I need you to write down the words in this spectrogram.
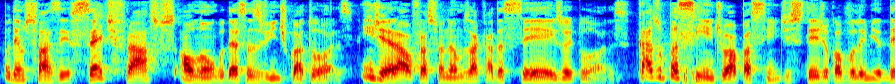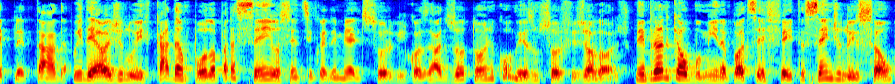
podemos fazer 7 frascos ao longo dessas 24 horas. Em geral, fracionamos a cada 6, 8 horas. Caso o paciente ou a paciente esteja com a volemia depletada, o ideal é diluir cada ampola para 100 ou 150 ml de soro glicosado isotônico ou mesmo soro fisiológico. Lembrando que a albumina pode ser feita sem diluição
